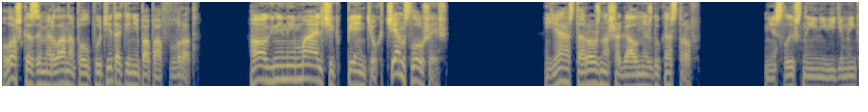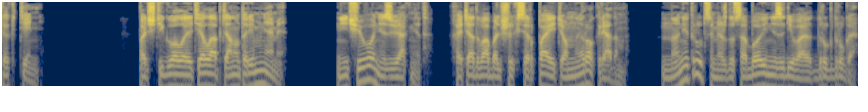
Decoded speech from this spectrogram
Ложка замерла на полпути, так и не попав в рот. «Огненный мальчик, Пентюх, чем слушаешь?» Я осторожно шагал между костров, неслышный и невидимый, как тень. Почти голое тело обтянуто ремнями. Ничего не звякнет, хотя два больших серпа и темный рог рядом, но не трутся между собой и не задевают друг друга.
